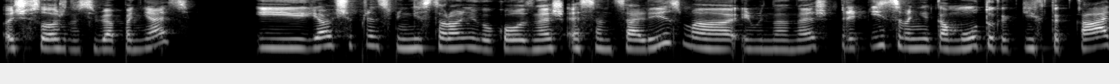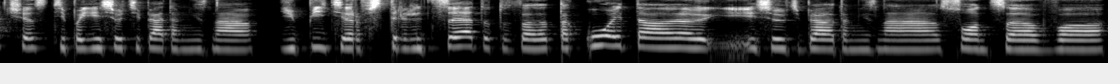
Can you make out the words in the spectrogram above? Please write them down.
очень сложно себя понять. И я вообще, в принципе, не сторонник какого, знаешь, эссенциализма, именно, знаешь, приписывания кому-то каких-то качеств. Типа, если у тебя, там, не знаю, Юпитер в Стрельце, то это такой-то, если у тебя, там, не знаю, Солнце в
